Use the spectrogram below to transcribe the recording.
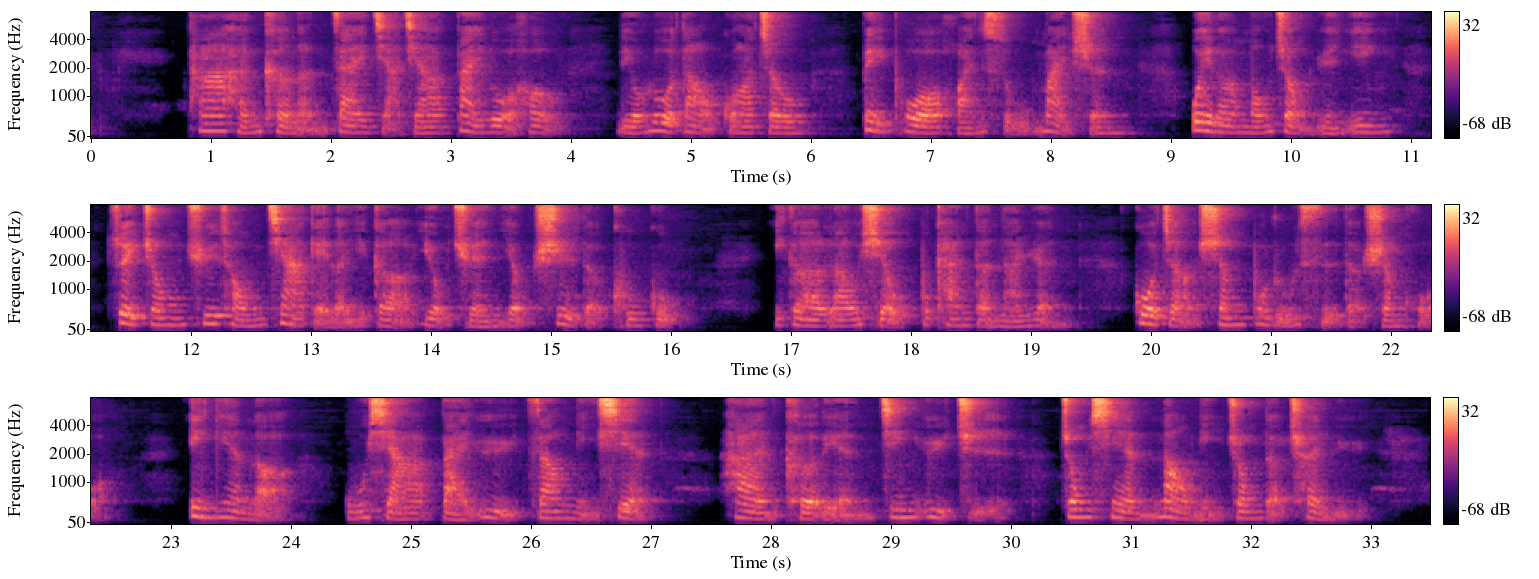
他很可能在贾家败落后，流落到瓜州，被迫还俗卖身。为了某种原因，最终屈从嫁给了一个有权有势的枯骨，一个老朽不堪的男人，过着生不如死的生活，应验了无暇白玉遭泥陷，和可怜金玉质终陷闹泥中的谶语，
